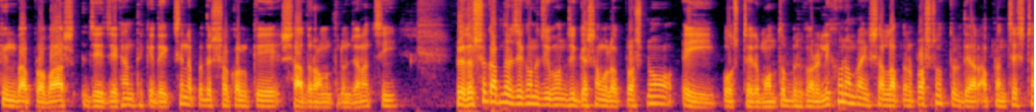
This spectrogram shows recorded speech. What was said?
কিংবা প্রবাস যে যেখান থেকে দেখছেন, আপনাদের সকলকে সাদর আমন্ত্রণ জানাচ্ছি। প্রিয় দর্শক, আপনার যে কোনো জীবন জিজ্ঞাসামূলক প্রশ্ন এই পোস্টের মন্তব্যের ঘরে লিখুন। আমরা ইনশাল্লাহ আপনার প্রশ্ন উত্তর দেওয়ার আপনার চেষ্টা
